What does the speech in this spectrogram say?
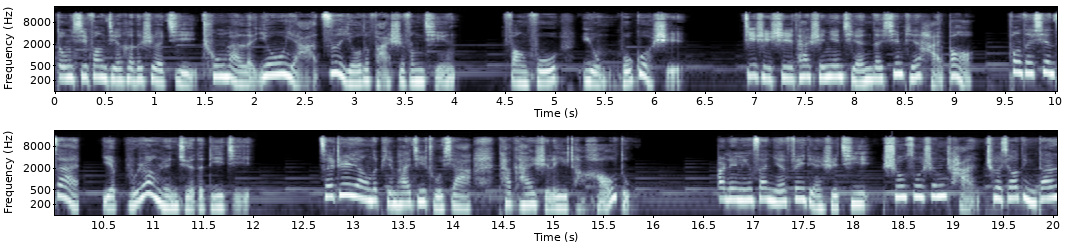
东西方结合的设计，充满了优雅自由的法式风情，仿佛永不过时。即使是他十年前的新品海报。放在现在也不让人觉得低级。在这样的品牌基础下，他开始了一场豪赌。二零零三年非典时期，收缩生产、撤销订单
